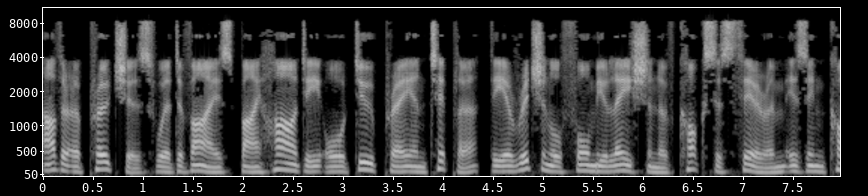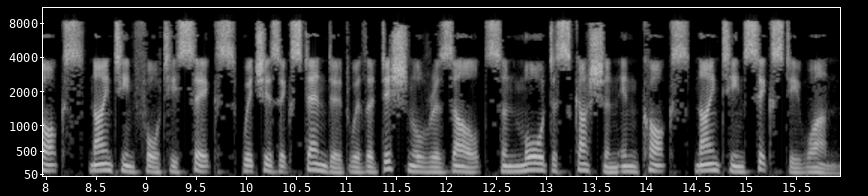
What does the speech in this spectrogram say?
Other approaches were devised by Hardy or Dupré and Tipler. The original formulation of Cox's theorem is in Cox 1946, which is extended with additional results and more discussion in Cox 1961.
